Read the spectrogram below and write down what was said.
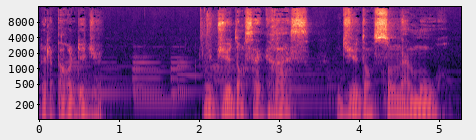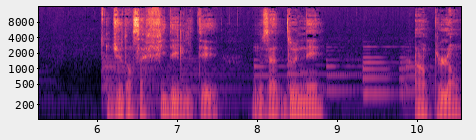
de la parole de Dieu. Dieu dans sa grâce, Dieu dans son amour, Dieu dans sa fidélité nous a donné un plan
